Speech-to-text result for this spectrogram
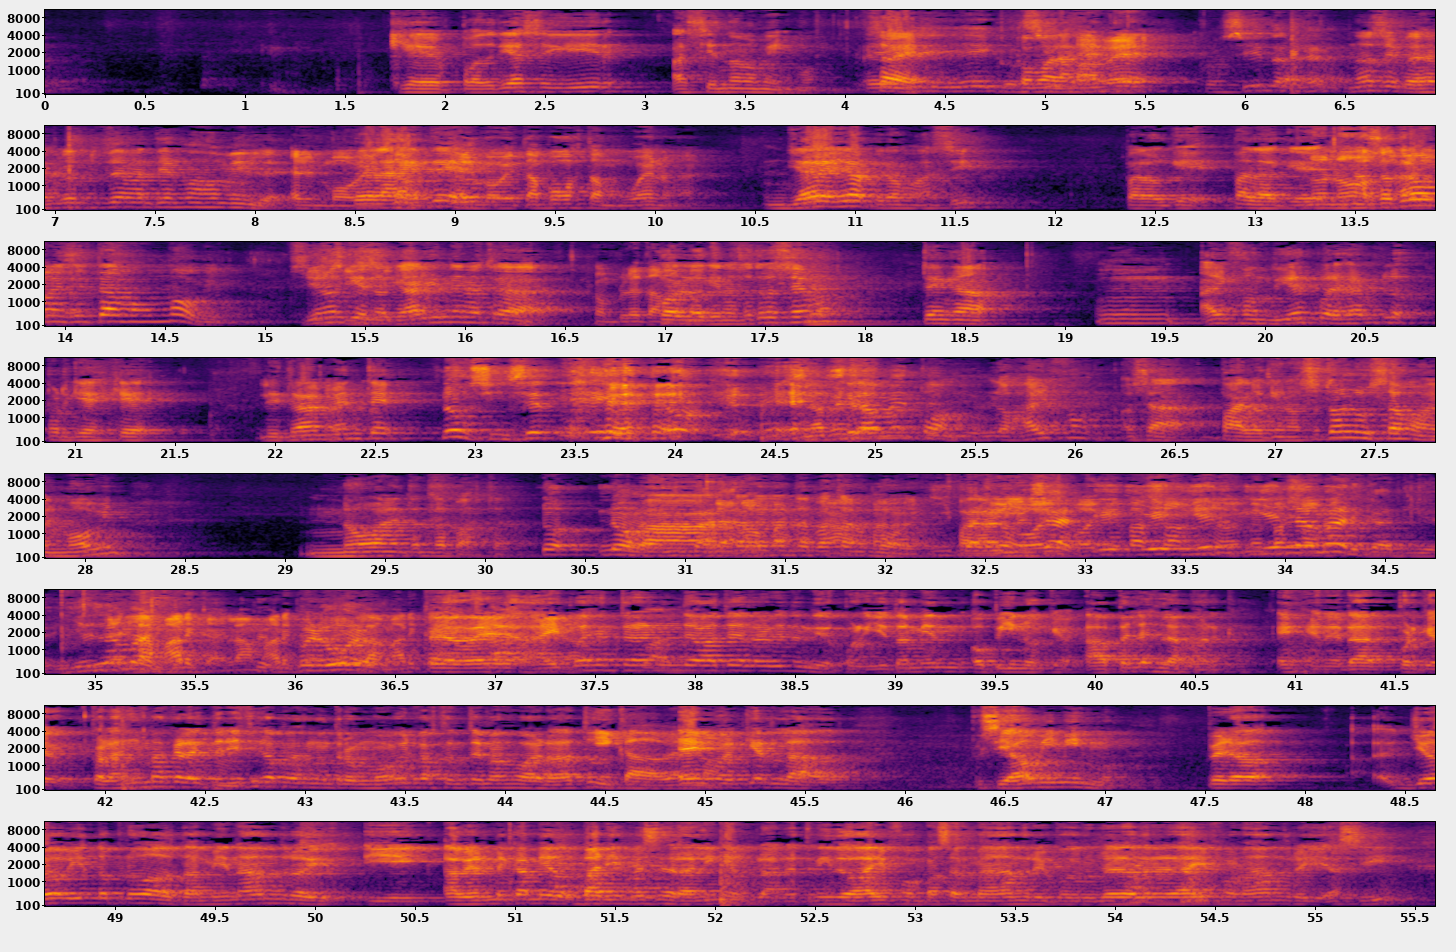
que podría seguir haciendo lo mismo. ¿Sabes? Ey, ey, Como la gente. ver. Cositas, ¿eh? No sé, por ejemplo, tú te mantienes más humilde. El móvil, Pero la gente. el móvil tampoco es tan bueno, ¿eh? Ya, ya, ya, pero aún así. Para lo que, para lo que No, no, nosotros claro. necesitamos un móvil. Sí, Yo no sí, entiendo sí. que alguien de nuestra edad, con lo que nosotros hacemos, tenga un iPhone 10, por ejemplo, porque es que literalmente No, sincero. eh, no, Si no pensamos sinceramente, los iPhone, o sea, para lo que nosotros lo usamos el móvil, no valen tanta pasta. No, no, y para para- no, tanta pasta en no, un no. móvil. Y Para para hoy- hoy pasó y, y es- y la marca, tío. Y es la Es marca. la marca, es la Pero- marca, Pero es bueno, la marca. Pero a ver, ahí puedes entrar en un Vale. debate de largo entendido, porque yo también opino que Apple es la marca, en general, porque con las mismas características puedes encontrar un móvil bastante más barato Y cada vez en más. cualquier lado. Xiaomi mismo. Pero yo habiendo probado también Android y haberme cambiado varias veces de la línea, en plan, he tenido iPhone, pasarme a Android, volver a tener iPhone, Android y así.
